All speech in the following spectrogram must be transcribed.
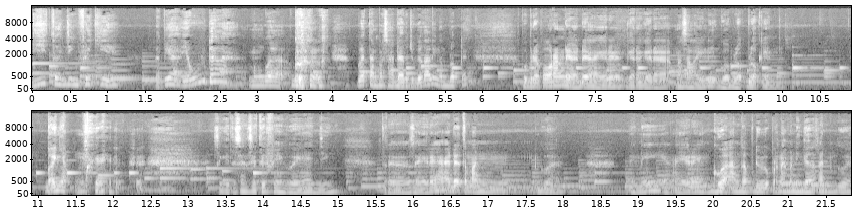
gitu anjing freaky ya. Tapi ya ya udahlah emang gue gue gue tanpa sadar juga kali ngebloknya beberapa orang deh ada akhirnya gara-gara masalah ini gue blok blokin banyak. Segitu sensitifnya gue anjing. Terus akhirnya ada teman gue ini yang akhirnya gue anggap dulu pernah meninggalkan gue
